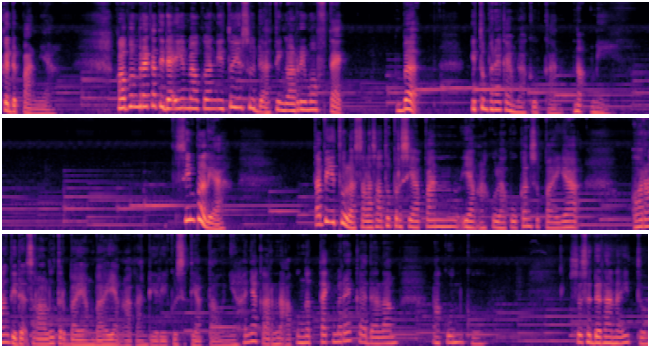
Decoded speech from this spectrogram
ke depannya. Kalaupun mereka tidak ingin melakukan itu ya sudah, tinggal remove tag. But itu mereka yang melakukan, not me. Simple ya. Tapi itulah salah satu persiapan yang aku lakukan supaya orang tidak selalu terbayang-bayang akan diriku setiap tahunnya hanya karena aku ngetek mereka dalam akunku. Sesederhana itu.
